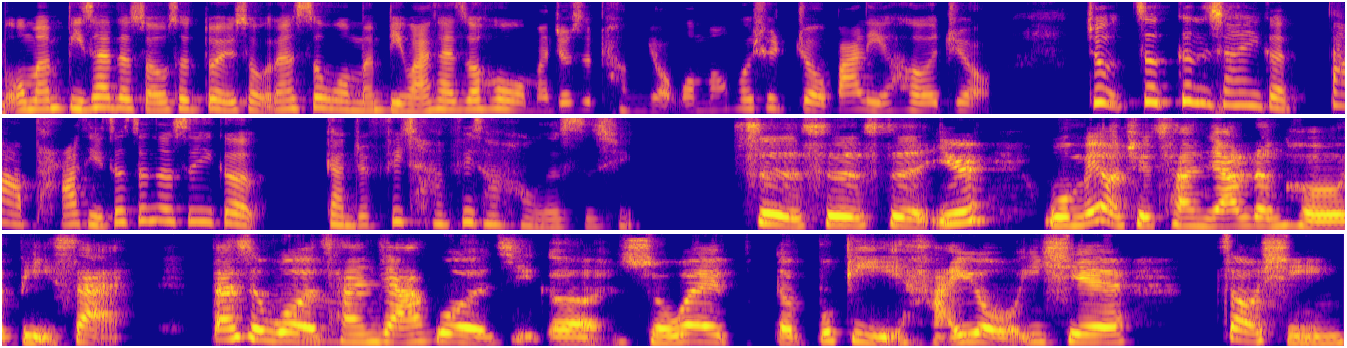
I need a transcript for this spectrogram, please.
我们比赛的时候是对手，但是我们比完赛之后，我们就是朋友，我们会去酒吧里喝酒，就这更像一个大 party，这真的是一个感觉非常非常好的事情。是是是，因为我没有去参加任何比赛，但是我有参加过几个所谓的 boogie，还有一些造型，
